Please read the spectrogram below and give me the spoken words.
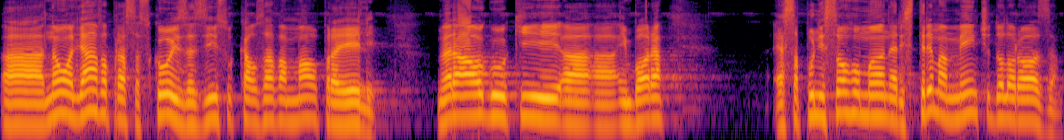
uh, não olhava para essas coisas e isso causava mal para ele. Não era algo que, embora essa punição romana era extremamente dolorosa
